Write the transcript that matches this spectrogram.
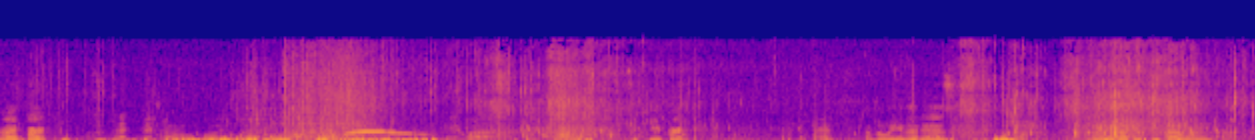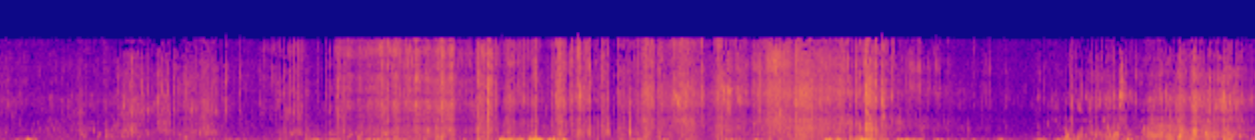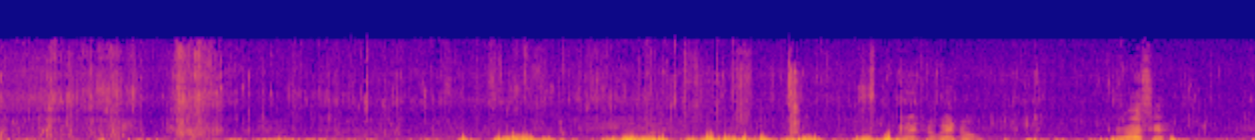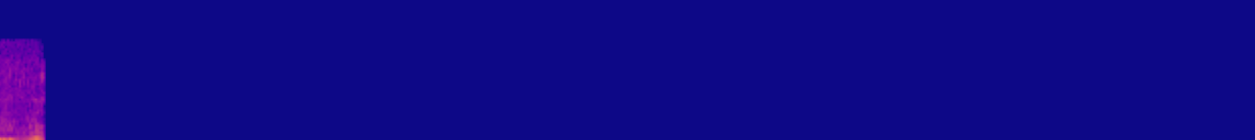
Striper. It's a keeper. I, I believe that is. I believe I can keep that one. Gracias.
